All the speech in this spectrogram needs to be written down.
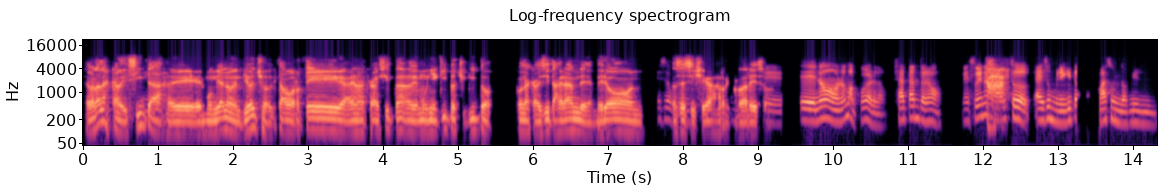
¿Te acordás las cabecitas del Mundial 98? Que estaba Ortega, eran unas cabecitas de muñequito chiquito, con unas cabecitas grandes, Verón. Eso No sé si llegas a recordar eso. eh, eh, no, no me acuerdo. Ya tanto no. Me suena a, eso, a esos muñequitos más un 2000.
